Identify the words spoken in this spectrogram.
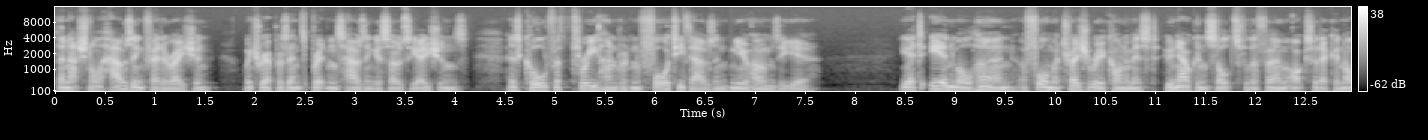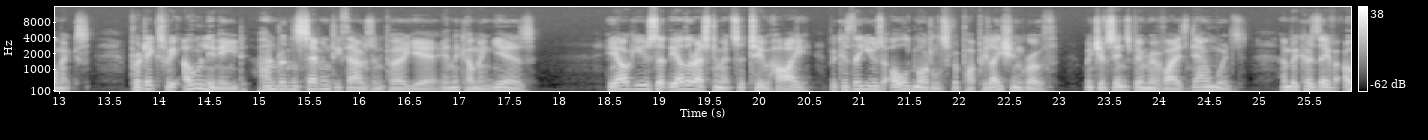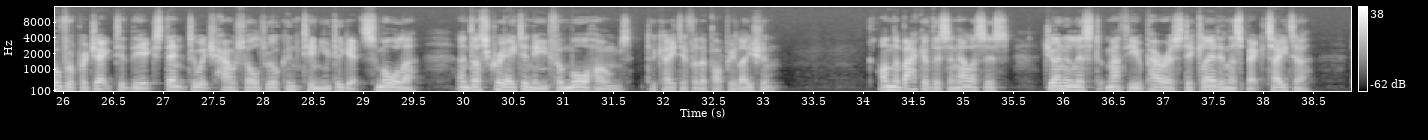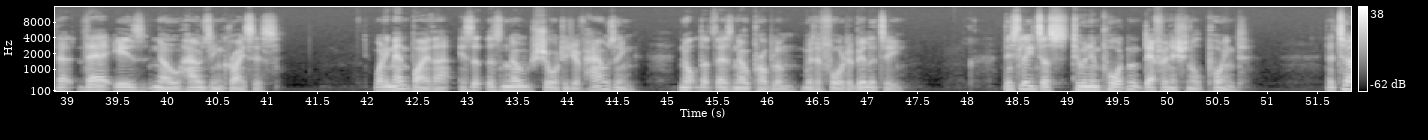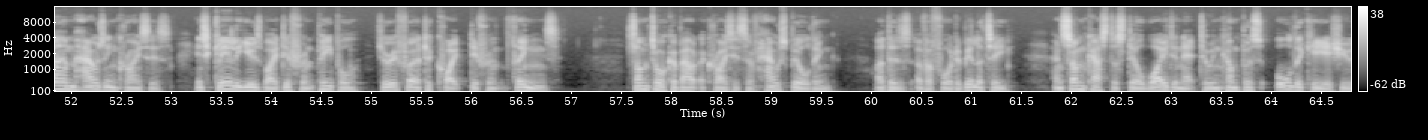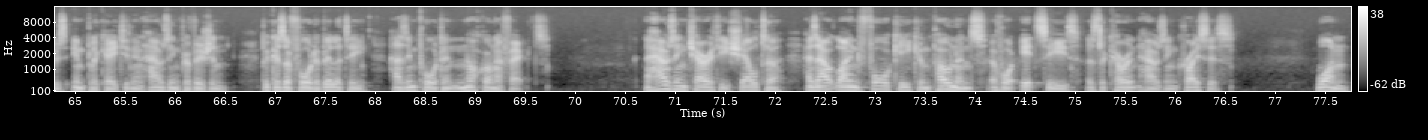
The National Housing Federation, which represents Britain's housing associations, has called for 340,000 new homes a year. Yet Ian Mulheirn, a former Treasury economist who now consults for the firm Oxford Economics, predicts we only need 170,000 per year in the coming years. He argues that the other estimates are too high because they use old models for population growth, which have since been revised downwards, and because they've overprojected the extent to which households will continue to get smaller, and thus create a need for more homes to cater for the population. On the back of this analysis, journalist Matthew Parris declared in The Spectator that there is no housing crisis. What he meant by that is that there's no shortage of housing, not that there's no problem with affordability. This leads us to an important definitional point. The term housing crisis is clearly used by different people to refer to quite different things. Some talk about a crisis of house building, others of affordability, and some cast a still wider net to encompass all the key issues implicated in housing provision, because affordability has important knock on effects. the housing charity Shelter has outlined four key components of what it sees as the current housing crisis. 1.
